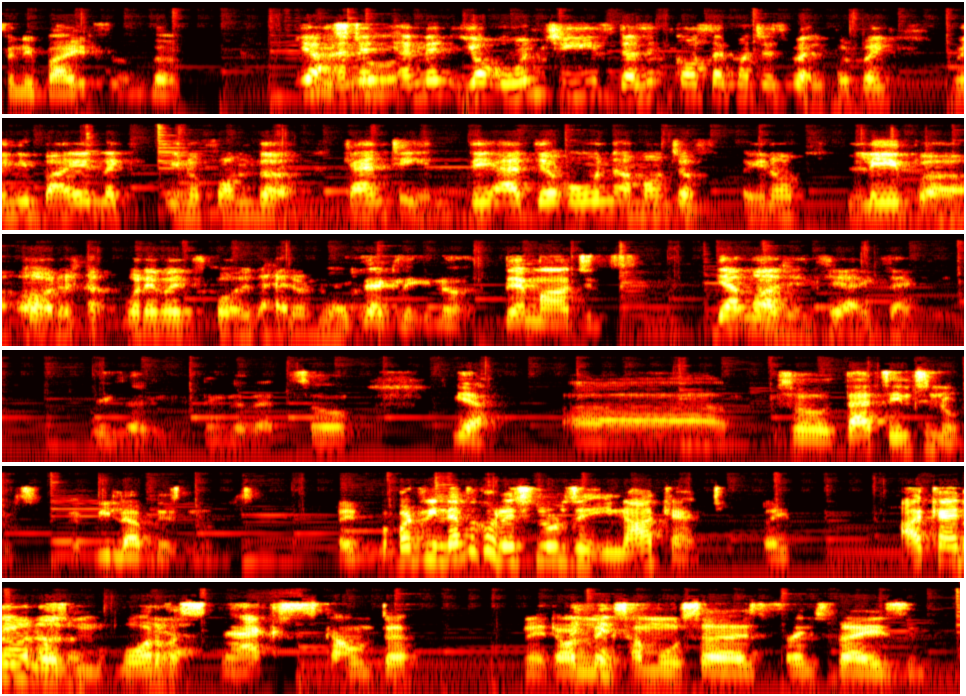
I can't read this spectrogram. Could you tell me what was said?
when you buy it from the. yeah the and then and then your own cheese doesn't cost that much as well but like when you buy it like you know from the canteen they add their own amount of you know labor or whatever it's called i don't know Exactly. You know, their margins. their margins yeah exactly Exactly. Things like that. So, yeah. Uh, so that's instant noodles. We love instant noodles, right? But, but we never got instant noodles in, in our canteen, right? Our canteen No, no, was no. more of a snacks counter, right? Or like samosas, French fries, and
